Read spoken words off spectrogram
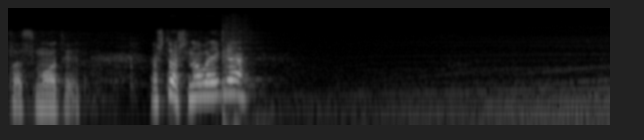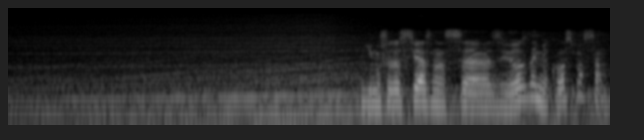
посмотрит. Ну что ж, новая игра. Видимо, что-то связано с э, звездами, космосом.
